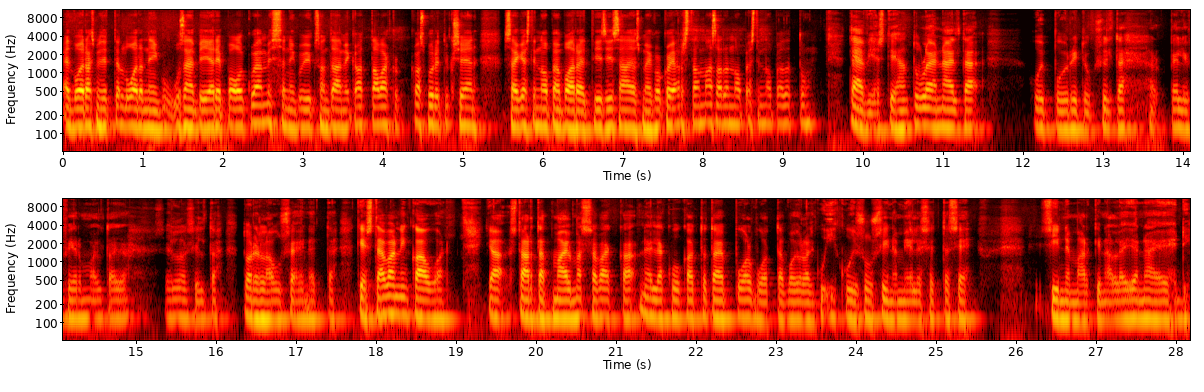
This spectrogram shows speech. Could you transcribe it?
että voidaanko me sitten luoda niin kuin useampia eri polkuja, missä niin kuin yksi on tämä, mikä ottaa vaikka kasvuyrityksien selkeästi nopeampaa reittiä sisään, jos me koko järjestelmää saada nopeasti nopeutettua. Tämä viestihan tulee näiltä huippuyrityksiltä, pelifirmoilta ja sellaisilta todella usein, että kestää vain niin kauan. Ja startup-maailmassa vaikka neljä kuukautta tai puoli vuotta voi olla niin kuin ikuisuus siinä mielessä, että se sinne markkinalle ei enää ehdi.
